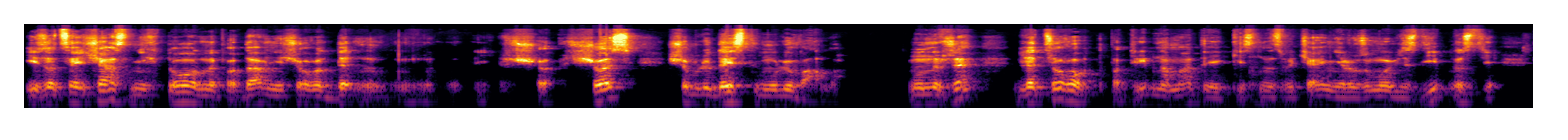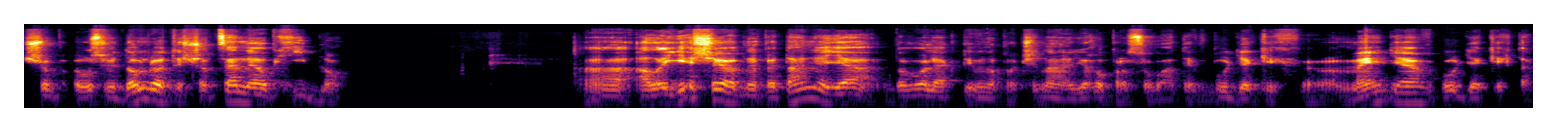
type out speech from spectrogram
і за цей час ніхто не подав нічого, що, щось, щоб людей стимулювало. Ну невже для цього потрібно мати якісь надзвичайні розумові здібності, щоб усвідомлювати, що це необхідно? Але є ще одне питання. Я доволі активно починаю його просувати в будь-яких е, медіа, в будь-яких там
